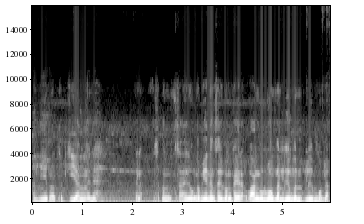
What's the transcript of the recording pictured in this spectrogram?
อันนี้ก็ตะเกียงอันเนี้ยนี่ละทั้งสายหลวงกับเมียนทั้งสายหลวงไทยวางรวมๆกันลืมกันลืมหมดแล้ว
